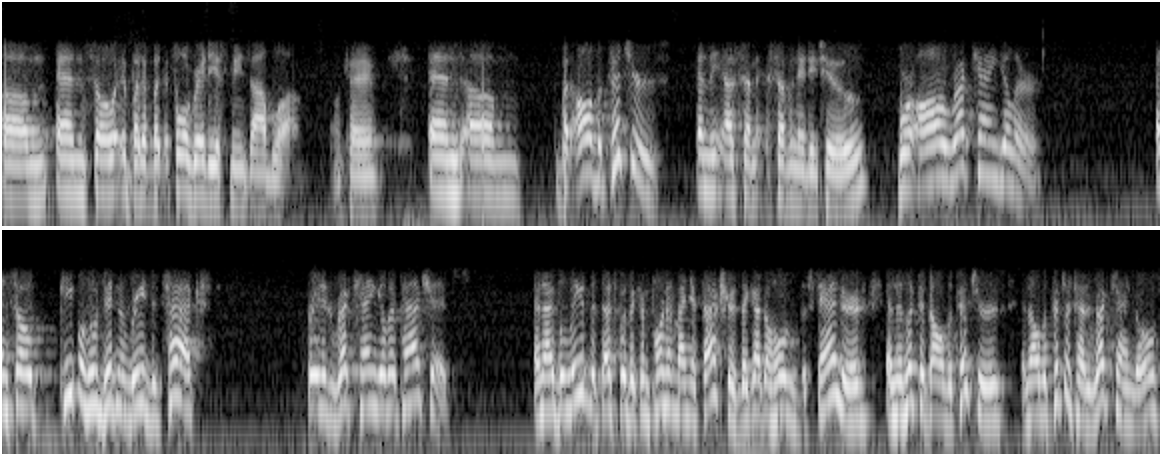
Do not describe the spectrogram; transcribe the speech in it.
Um, and so, but, but full radius means oblong. Okay? And, um, but all the pictures in the SM782 were all rectangular. And so people who didn't read the text created rectangular pad shapes. And I believe that that's where the component manufacturers, they got a hold of the standard and they looked at all the pictures and all the pictures had rectangles.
